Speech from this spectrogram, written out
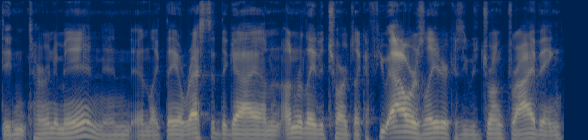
didn't turn him in, and and like they arrested the guy on an unrelated charge like a few hours later because he was drunk driving,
